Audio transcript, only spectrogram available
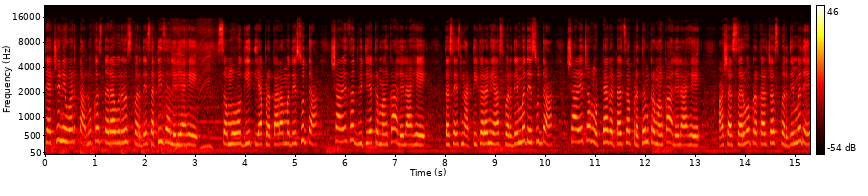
त्याची निवड तालुका स्तरावरील स्पर्धेसाठी झालेली आहे. समूह गीत या प्रकारामध्ये सुद्धा शाळेचा द्वितीय क्रमांक आलेला आहे. तसेच नाट्यकरण या स्पर्धेमध्ये सुद्धा शाळेच्या मोठ्या गटाचा प्रथम क्रमांक आलेला आहे. अशा सर्व प्रकारच्या स्पर्धेमध्ये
